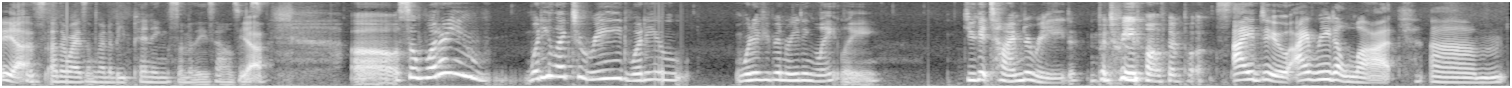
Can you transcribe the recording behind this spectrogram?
yeah. because otherwise I'm going to be pinning some of these houses. Yeah. Oh, so what are you? What do you like to read? What do you? What have you been reading lately? Do you get time to read between all the books? I do. I read a lot. Um,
